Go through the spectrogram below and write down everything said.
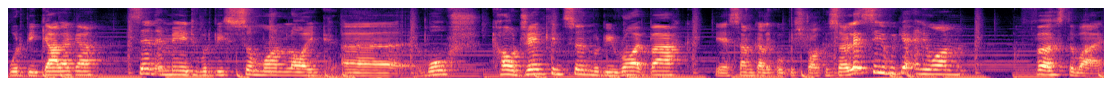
would be Gallagher. Centre mid would be someone like uh, Walsh. Carl Jenkinson would be right back. Yeah, Sam Gallagher would be striker. So let's see if we get anyone first away.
